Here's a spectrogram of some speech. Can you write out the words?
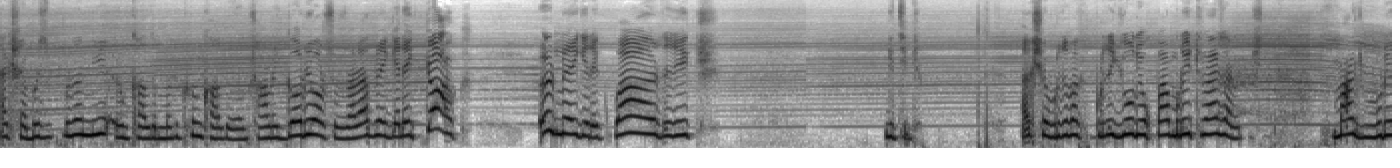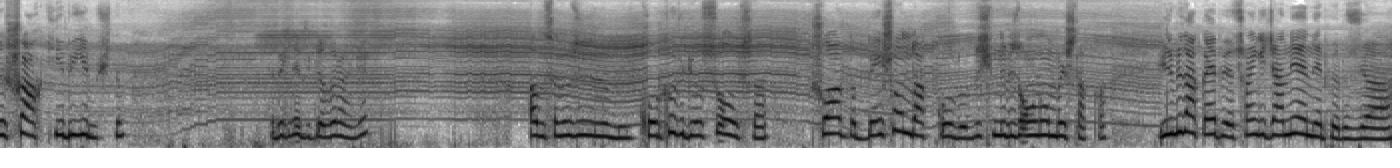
Arkadaşlar biz burada niye ön kaldırmadık? Ön kaldırıyorum. Şu anda görüyorsunuz. Aramaya gerek yok. Ölmeye gerek var dedik. Gittik. Arkadaşlar burada bak burada yol yok. Ben burayı tünel zannetmiştim. Mal gibi buraya şak diye bir girmiştim. Tabii ki de videodan önce. Abi sana özür dilerim. Korku videosu olsa şu anda 5-10 dakika olurdu. Şimdi biz 10-15 dakika. 20 dakika yapıyoruz. Sanki canlı yayın yapıyoruz ya.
